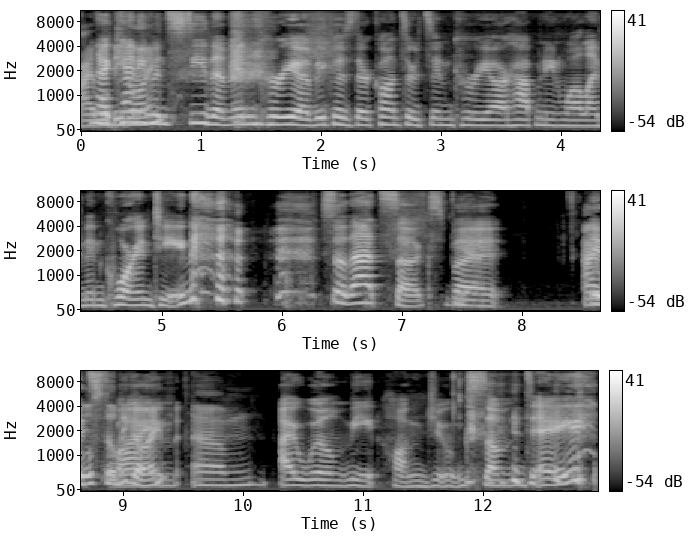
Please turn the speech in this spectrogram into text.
I will I be can't going. even see them in Korea because their concerts in Korea are happening while I'm in quarantine. so that sucks, but I will still be going. Um, I will meet Hongjoong someday.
